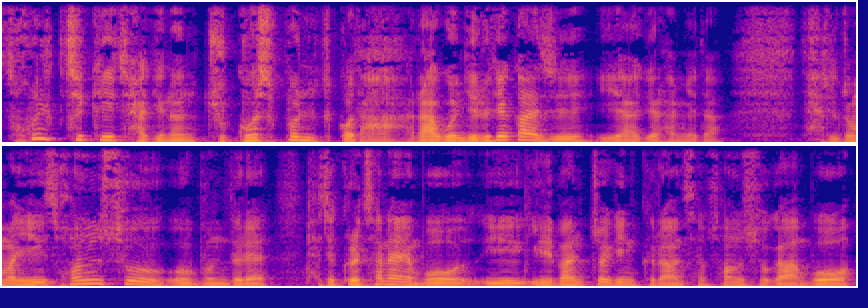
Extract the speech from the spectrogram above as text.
솔직히 자기는 죽고 싶을 거다라고 이렇게까지 이야기를 합니다. 사실 정말 이 선수분들의 사실 그렇잖아요. 뭐 이 일반적인 그런 선수가 뭐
